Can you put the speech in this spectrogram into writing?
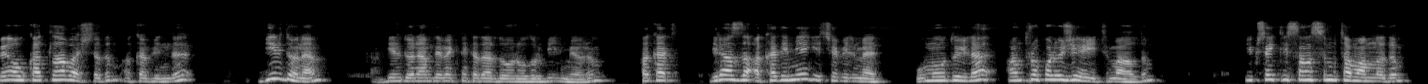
ve avukatlığa başladım akabinde. Bir dönem, bir dönem demek ne kadar doğru olur bilmiyorum. Fakat biraz da akademiye geçebilme umuduyla antropoloji eğitimi aldım. Yüksek lisansımı tamamladım.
